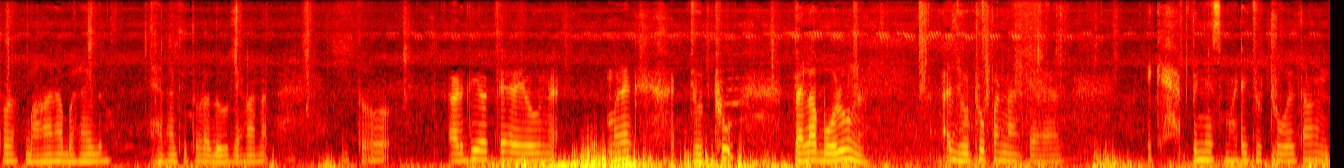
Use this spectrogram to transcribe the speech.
થોડાક બહાના બનાવી દઉં, એનાથી થોડા દૂર રહેવાના. તો અડધી વખતે એવું ને, મને જૂઠું પહેલાં બોલું ને, આ જૂઠું પણ ના કહેવાય. એક હેપીનેસ માટે જૂઠું બોલતા હોય ને,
